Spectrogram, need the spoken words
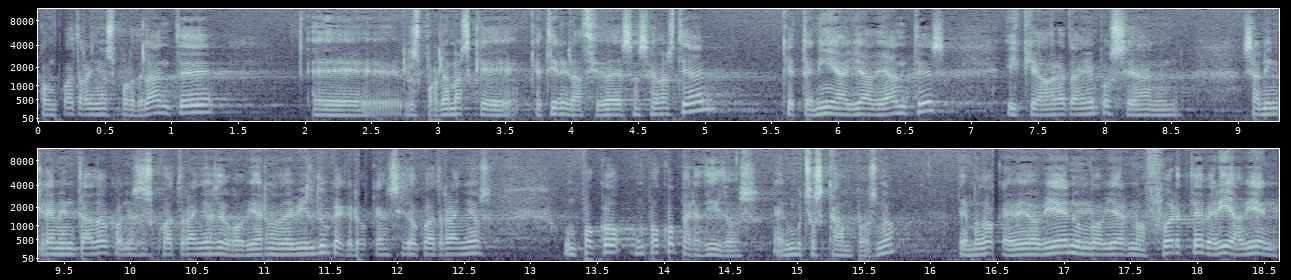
con cuatro años por delante, eh, los problemas que, tiene la ciudad de San Sebastián, que tenía ya de antes y que ahora también pues, se, han, se han incrementado con esos cuatro años de gobierno de Bildu, que creo que han sido cuatro años un poco, un poco perdidos en muchos campos. ¿no? De modo que veo bien un gobierno fuerte, vería bien,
